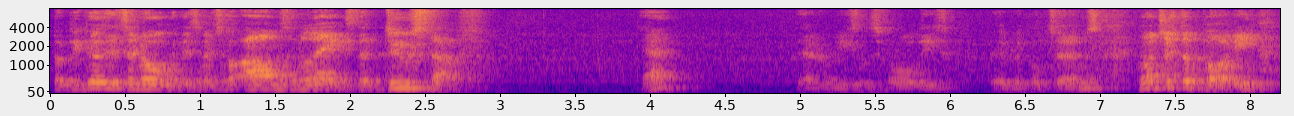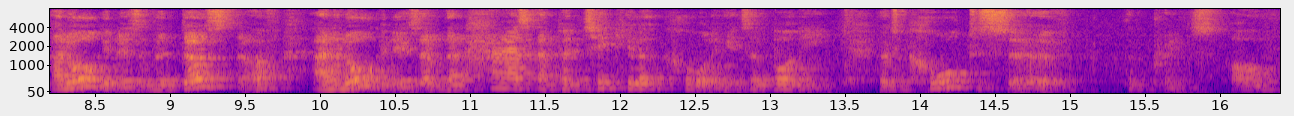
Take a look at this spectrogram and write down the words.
but because it's an organism, it's got arms and legs that do stuff. Yeah? There are reasons for all these biblical terms. Not just a body, an organism that does stuff, and an organism that has a particular calling. It's a body that's called to serve the Prince of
